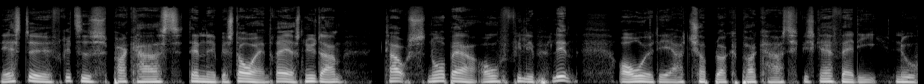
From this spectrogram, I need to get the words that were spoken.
næste fritidspodcast. Den består af Andreas Nydam, Claus Norberg og Philip Lind, og øh, det er Chopblock podcast, vi skal have fat i nu.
